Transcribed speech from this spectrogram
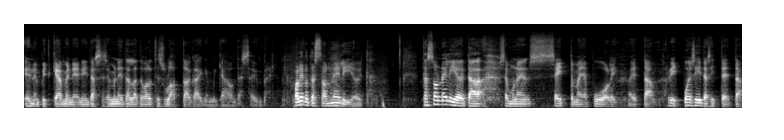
ennen pitkään menee, niin tässä se menee tällä tavalla, että se sulattaa kaiken, mikä on tässä ympärillä. Paljonko tässä on neliöitä? Tässä on neliöitä semmoinen seitsemän ja puoli, että riippuen siitä sitten, että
